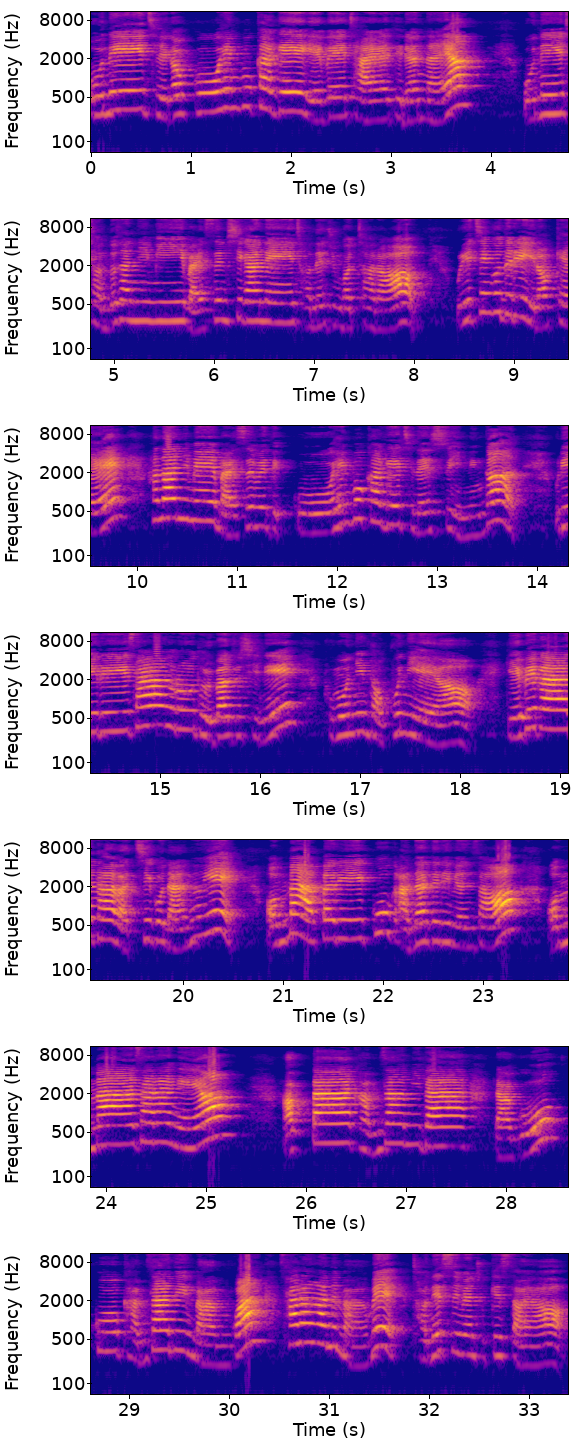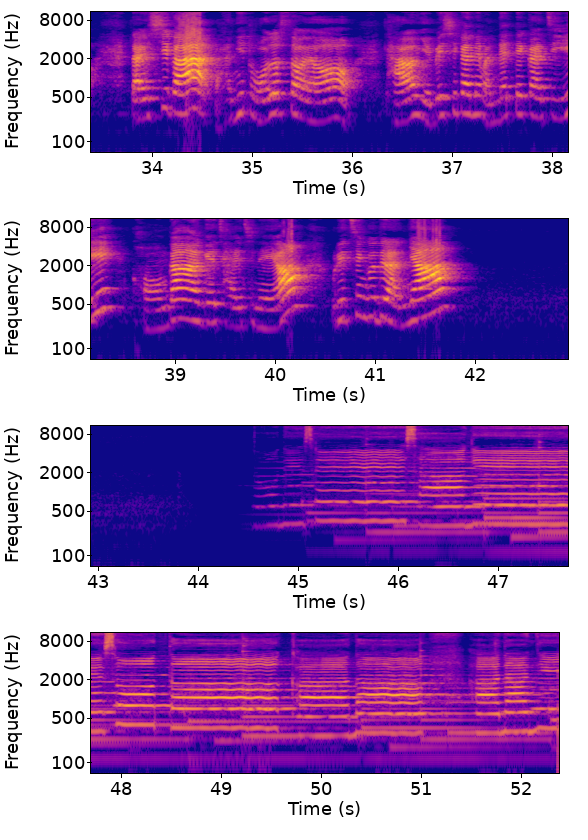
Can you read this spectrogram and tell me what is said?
오늘 즐겁고 행복하게 예배 잘 드렸나요? 오늘 전도사님이 말씀 시간에 전해준 것처럼 우리 친구들이 이렇게 하나님의 말씀을 듣고 행복하게 지낼 수 있는 건 우리를 사랑으로 돌봐주시는 부모님 덕분이에요. 예배가 다 마치고 난 후에 엄마 아빠를 꼭 안아드리면서 엄마 사랑해요. 아빠 감사합니다. 라고 꼭 감사하는 마음과 사랑하는 마음을 전했으면 좋겠어요. 날씨가 많이 더워졌어요. 다음 예배 시간에 만날 때까지 건강하게 잘 지내요. 우리 친구들 안녕. 세상에서 딱 하나 하나님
